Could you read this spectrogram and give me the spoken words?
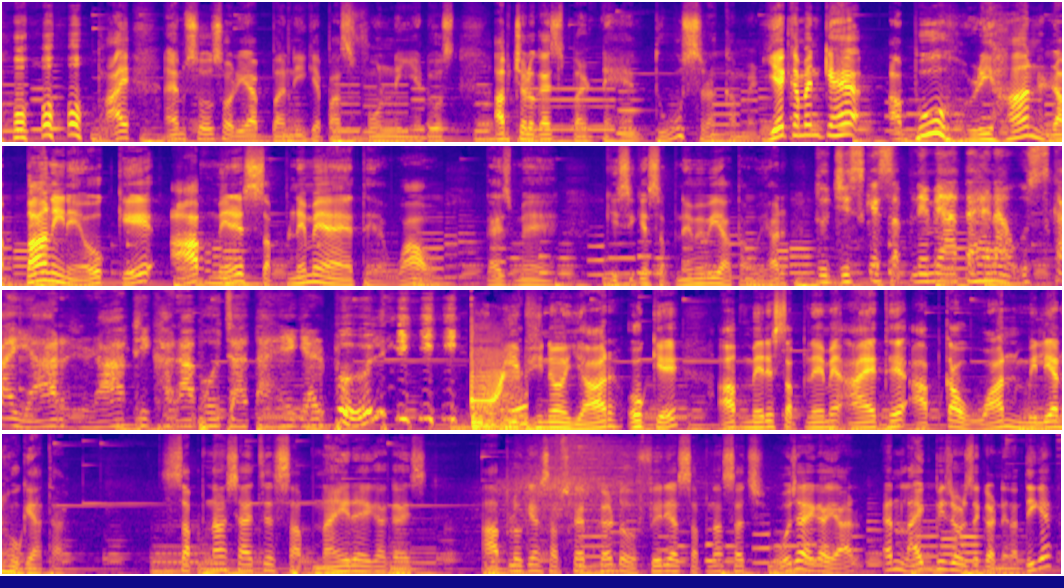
भाई आई एम सो सॉरी आप बनी के पास फ़ोन नहीं है दोस्त। अब चलो गाइस पढ़ते हैं दूसरा कमेंट ये कमेंट क्या है? अबू रिहान रब्बानी ने। ओके आप मेरे सपने में आए थे। वाओ गाइस मैं किसी के सपने में भी आता हूँ यार। तो जिसके सपने में आता है ना उसका यार रात ही खराब हो जाता है यार बोल ये भी ना यार ओके आप मेरे सपने में आए थे आपका वन मिलियन हो गया था। सपना शायद से सपना ही रहेगा गाइस आप लोग यार सब्सक्राइब कर दो फिर यार सपना सच हो जाएगा यार एंड लाइक भी ज़ोर से कर देना ठीक है?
